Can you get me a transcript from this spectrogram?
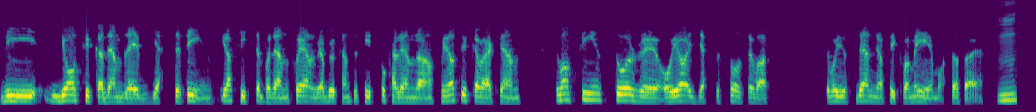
vi, jag tycker den blev jättefin. Jag tittar på den själv. Jag brukar inte titta på kalendern, men jag tycker verkligen det var en fin story och jag är jättestolt över att det var just den jag fick vara med i, måste jag säga. Mm.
